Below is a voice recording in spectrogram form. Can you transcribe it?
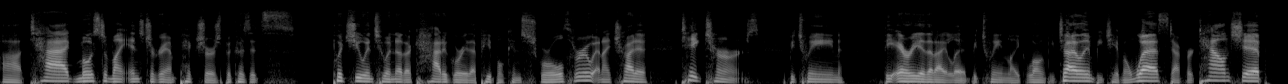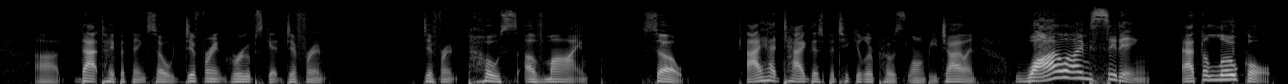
uh, tag most of my Instagram pictures because it's puts you into another category that people can scroll through. And I try to take turns between the area that I live, between like Long Beach Island, Beach Haven West, Stafford Township, uh, that type of thing. So different groups get different different posts of mine. So I had tagged this particular post Long Beach Island while I'm sitting at the local.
